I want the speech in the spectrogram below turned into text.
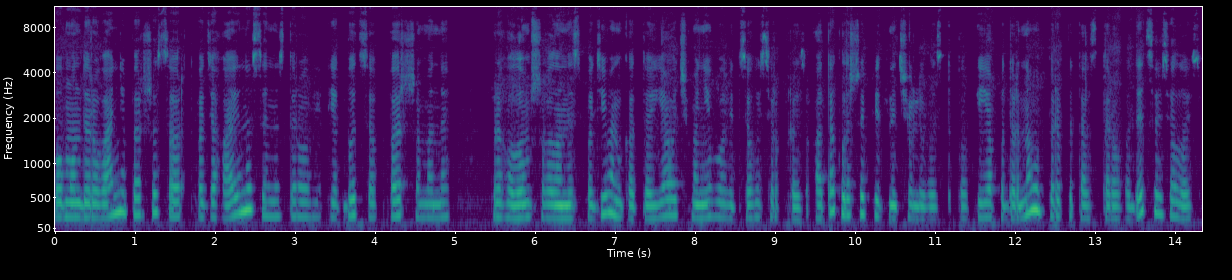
Обмундирування перший сорт, одягаю на здоров'я. Якби це вперше мене приголомшувала несподіванка, то я очманів від цього сюрпризу. А так лише під на чолі виступив, і я по-дурному перепитав старого, де це взялося.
